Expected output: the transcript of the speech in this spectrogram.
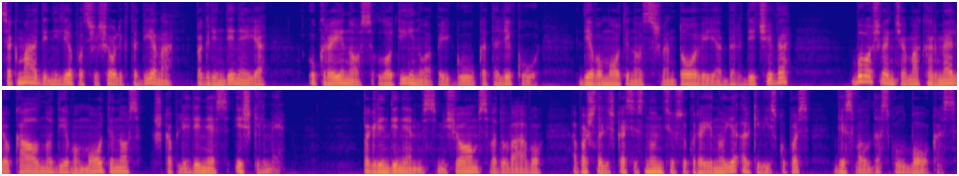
Sekmadienį Liepos 16 dieną pagrindinėje Ukrainos lotynų apieigų katalikų Dievo motinos šventovėje Berdičive buvo švenčiama Karmelio kalno Dievo motinos škaplerinės iškilmė. Pagrindinėms mišioms vadovavo apaštališkasis nuncijus Ukrainoje arkivyskupas Visvaldas Kulbokas.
